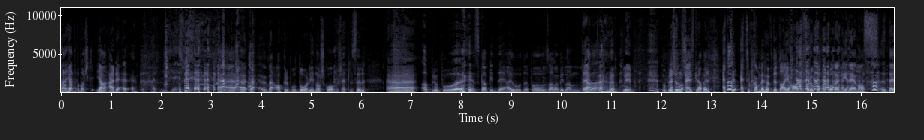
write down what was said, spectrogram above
heter det på norsk? Ja, er det Herre Jesus. Apropos dårlige norske oversettelser. Eh, Apropos eh, skap ideer i hodet på Osama bin Laden. ja. Operasjon Jeg tror- jeg- skyskraper. Jeg, tror- jeg tror ikke han behøvde Die Hard for å komme på den ideen hans. Det, det,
